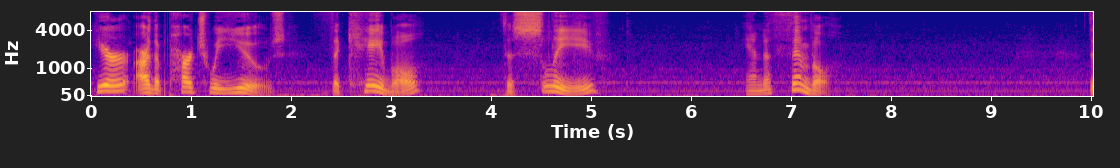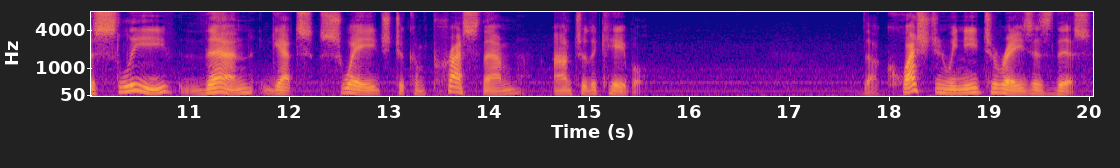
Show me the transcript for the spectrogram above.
Here are the parts we use the cable, the sleeve, and a thimble. The sleeve then gets swaged to compress them onto the cable. The question we need to raise is this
